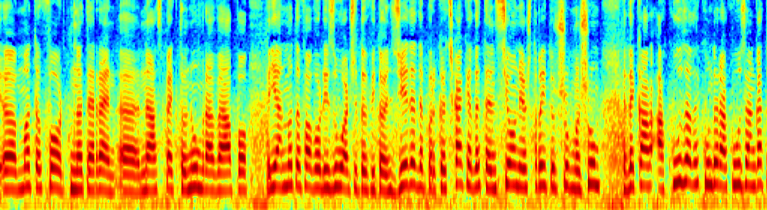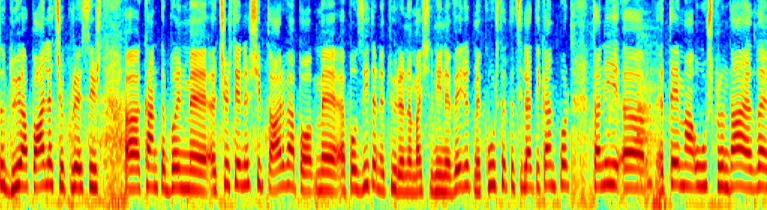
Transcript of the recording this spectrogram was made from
më të fortë në terren në aspekt të numrave apo janë më të favorizuar që të fitojnë zgjedhjet dhe për këtë shkak edhe tensioni është rritur shumë më shumë dhe ka akuza dhe kundërakuza nga të dyja palët që kryesisht kanë të bëjnë me çështjen e shqiptarëve apo me pozitën e tyre në Maqedoninë e Veriut, me kushtet të cilat i kanë, por tani tema u shpërnda edhe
